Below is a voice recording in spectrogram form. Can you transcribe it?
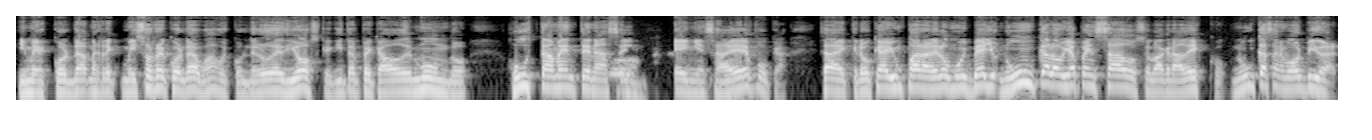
Y me, me, hizo recordar, wow, el cordero de Dios que quita el pecado del mundo, justamente nace en esa época. O sea, creo que hay un paralelo muy bello. Nunca lo había pensado, se lo agradezco. Nunca se me va a olvidar.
